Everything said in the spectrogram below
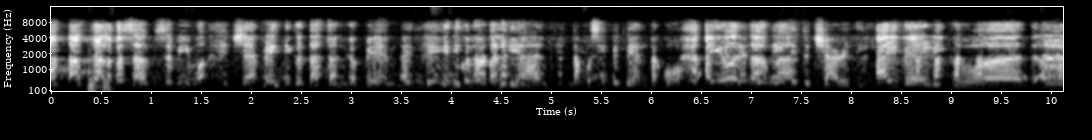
Akala ko sabi, sabi mo, syempre hindi ko tatanggapin. Ay, hindi, hindi ko tatanggihan. Tapos ibibenta ko. Ayun, And then tama. donate it to charity. Ay, very good. Oo.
